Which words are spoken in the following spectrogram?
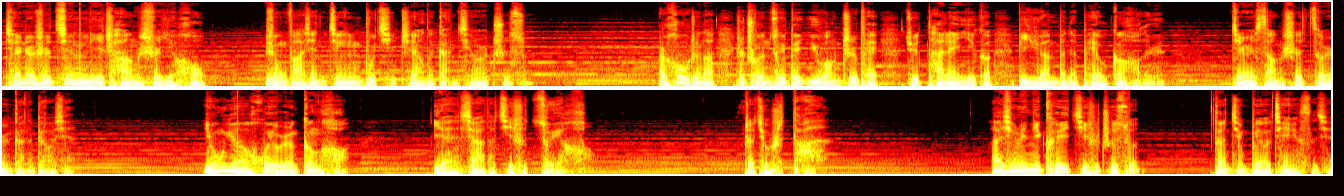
前者是尽力尝试以后，仍发现经营不起这样的感情而止损；而后者呢，是纯粹被欲望支配，去贪恋一个比原本的配偶更好的人，进而丧失责任感的表现。永远会有人更好，眼下的即是最好。这就是答案。爱情里，你可以及时止损，但请不要见异思迁。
